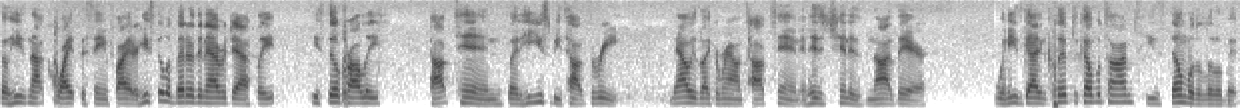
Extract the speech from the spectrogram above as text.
So he's not quite the same fighter. He's still a better than average athlete. He's still probably top ten, but he used to be top three. Now he's like around top ten, and his chin is not there. When he's gotten clipped a couple times, he's stumbled a little bit.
